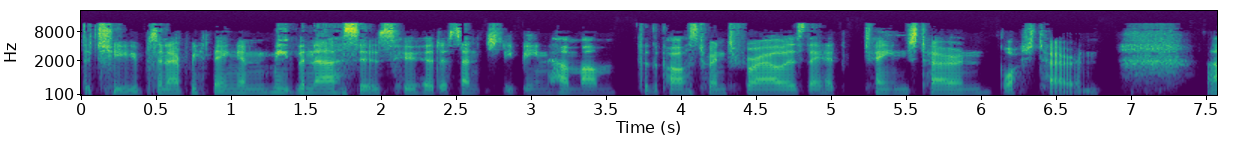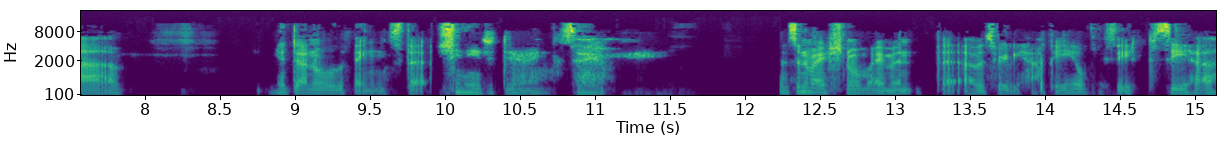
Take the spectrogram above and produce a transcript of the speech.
the tubes and everything and meet the nurses who had essentially been her mum for the past 24 hours. They had changed her and washed her and uh, had done all the things that she needed doing. So it was an emotional moment that I was really happy, obviously, to see her.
